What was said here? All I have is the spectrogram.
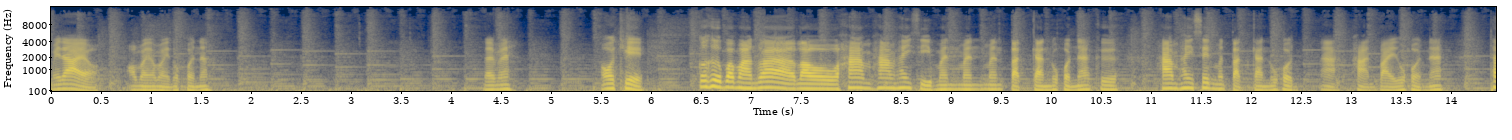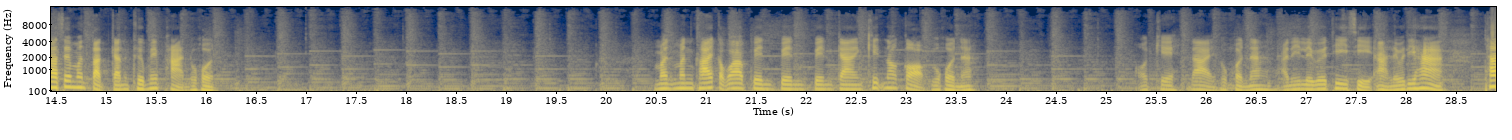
ไม่ได้เหรอ เอาใหม่เอาใหม่ทุกคนนะ ได้ไหมโอเค ก็คือประมาณว่าเราห้ามห้ามให้สีมันมันมันตัดกันทุกคนนะ คือ ห้ามให้เส้นมันตัดกันทุกคน อะผ่านไปทุกคนนะ ถ้าเส้นมันตัดกันคือไม่ผ่านทุกคน มันมันคล้ายกับว่าเป็นเป็นเป็นการคิดนอกกรอบทุกคนนะ โอเคได้ทุกคนนะ อันนี้เลเวลที่4อะเลเวลที่ 5 ถ้า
